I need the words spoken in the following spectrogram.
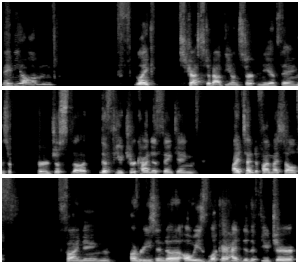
Maybe um, like stressed about the uncertainty of things, or, just the the future kind of thinking. I tend to find myself finding a reason to always look ahead to the future.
